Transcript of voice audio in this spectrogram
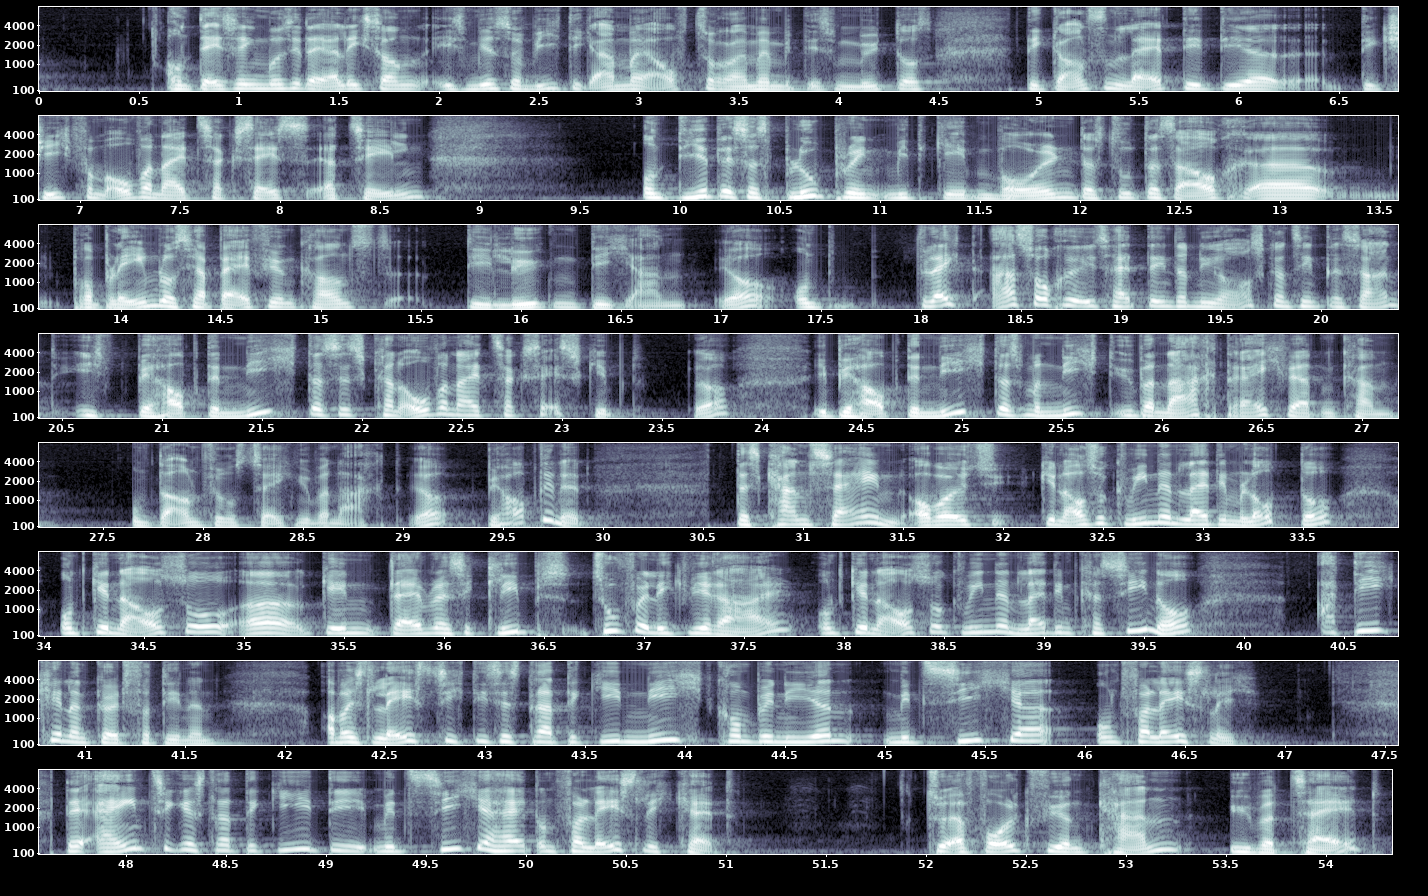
und deswegen muss ich da ehrlich sagen, ist mir so wichtig, einmal aufzuräumen mit diesem Mythos. Die ganzen Leute, die dir die Geschichte vom Overnight Success erzählen, und dir das als Blueprint mitgeben wollen, dass du das auch äh, problemlos herbeiführen kannst, die lügen dich an. Ja? Und vielleicht eine Sache ist heute in der Nuance ganz interessant. Ich behaupte nicht, dass es kein Overnight Success gibt. Ja? Ich behaupte nicht, dass man nicht über Nacht reich werden kann. Unter Anführungszeichen über Nacht. Ja? Behaupte ich nicht. Das kann sein, aber genauso gewinnen Leute im Lotto und genauso äh, gehen teilweise Clips zufällig viral und genauso gewinnen Leute im Casino. Ah, die können Geld verdienen. Aber es lässt sich diese Strategie nicht kombinieren mit sicher und verlässlich. Die einzige Strategie, die mit Sicherheit und Verlässlichkeit zu Erfolg führen kann über Zeit,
